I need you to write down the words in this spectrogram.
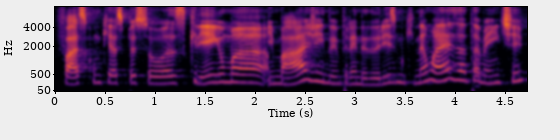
faz com que as pessoas criem uma imagem do empreendedorismo que não é exatamente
